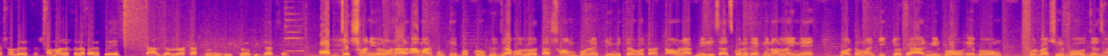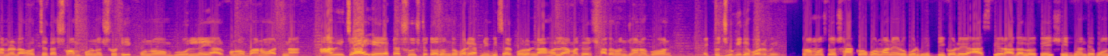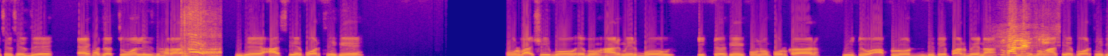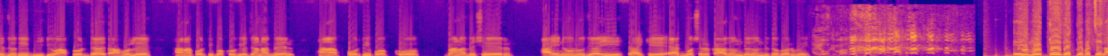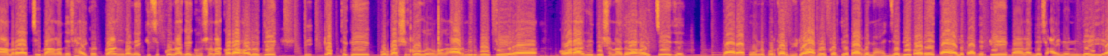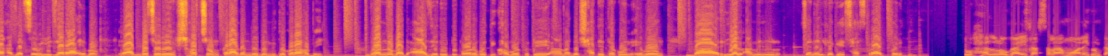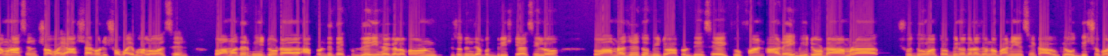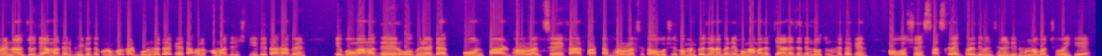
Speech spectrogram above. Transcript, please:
সমালোচনা করেছে, তার জন্য একটা সুনির্দিষ্ট বিচার চাই। অবজেকশন ইওর অনার আমার প্রতিপক্ষ উকিল যা বলল তা সম্পূর্ণ একটি মিথ্যা কথা কারণ আপনি রিসার্চ করে দেখেন অনলাইনে বর্তমান টিকটকে আর্মির বউ এবং প্রবাসীর বউ যে ঝামেলাটা হচ্ছে তা সম্পূর্ণ সঠিক, কোনো ভুল নেই আর কোনো বানোয়াট না। আমি চাই এর একটা সুষ্ঠু তদন্ত করে আপনি বিচার করুন না হলে আমাদের সাধারণ জনগণ একটু ঝুঁকিতে পড়বে। সমস্ত সাক্ষ্য প্রমাণের উপর ভিত্তি করে আজকের আদালত এই সিদ্ধান্তে পৌঁছেছে যে এক হাজার চুয়াল্লিশ ধারা যে আজকের পর থেকে প্রবাসীর বউ এবং আর্মির বউ টিকটকে কোনো প্রকার ভিডিও আপলোড দিতে পারবে না। এবং আজকের পর থেকে যদি ভিডিও আপলোড দেয় তাহলে থানা কর্তৃপক্ষকে জানাবেন। থানা কর্তৃপক্ষ বাংলাদেশের আইন অনুযায়ী তাকে এক বছরের কারাদণ্ডে দণ্ডিত করবে। এই মুহূর্তে দেখতে পাচ্ছেন আমরা আছি বাংলাদেশ হাইকোর্ট প্রাঙ্গণে। কিছুক্ষণ আগে ঘোষণা করা হলো যে টিকটক থেকে প্রবাসীর বউ এবং আর্মির বউকে আহ, কড়া নির্দেশনা দেওয়া হয়েছে যে তারা কোনো প্রকার ভিডিও আপলোড করতে পারবে না। যদি করে তাহলে তাদেরকে বাংলাদেশ আইন অনুযায়ী এক হাজার চল্লিশ ধারা এবং এক বছরের সশ্রম কারাদণ্ড দণ্ডিত করা হবে। ধন্যবাদ। আজ এতটুকু পরবর্তী খবর পেতে আমাদের সাথে থাকুন এবং দ্য রিয়েল আমিনুর চ্যানেলটাকে সাবস্ক্রাইব করে দিন। তো হ্যালো গাইস, আসসালামু আলাইকুম, কেমন আছেন সবাই? আশা করি সবাই ভালো আছেন। তো আমাদের ভিডিওটা আপলোড দিতে একটু দেরি হয়ে গেল, কারণ কিছুদিন যাবত বৃষ্টি আসছিল তো আমরা যেহেতু ভিডিও আপলোড দিয়েছি একটু ফান আর এই ভিডিওটা আমরা শুধুমাত্র বিনোদনের জন্য বানিয়েছি, কাউকে উদ্দেশ্য করে না। যদি আমাদের ভিডিওতে কোনো প্রকার ভুল হয়ে থাকে, তাহলে ক্ষমা দৃষ্টিতে তাকাবেন। এবং আমাদের অভিনয়টা কোন পার্ট ভালো লাগছে, কার পার্টটা ভালো লাগছে তা অবশ্যই কমেন্ট করে জানাবেন এবং আমাদের চ্যানেলে যদি নতুন হয়ে থাকেন, অবশ্যই সাবস্ক্রাইব করে দেবেন চ্যানেলটি ধন্যবাদ সবাইকে।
